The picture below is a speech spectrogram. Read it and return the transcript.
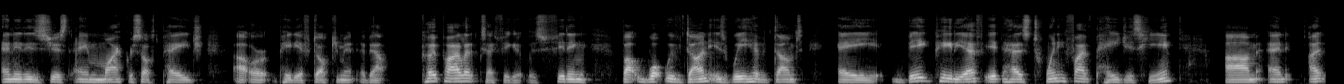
And it is just a Microsoft page uh, or PDF document about Copilot because I figured it was fitting. But what we've done is we have dumped a big PDF. It has 25 pages here. Um, and I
